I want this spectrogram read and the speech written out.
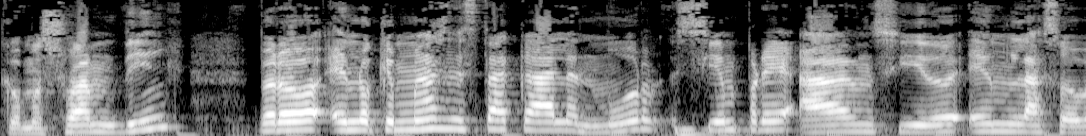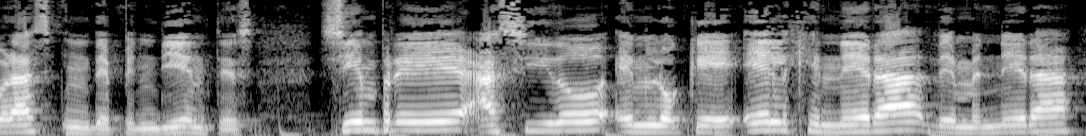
como Swamp Thing, pero en lo que más destaca Alan Moore siempre han sido en las obras independientes, siempre ha sido en lo que él genera de manera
